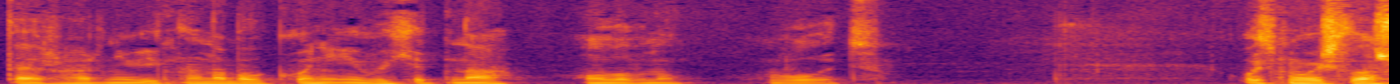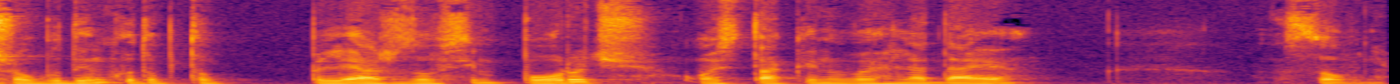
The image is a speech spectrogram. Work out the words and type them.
Теж гарні вікна на балконі і вихід на головну вулицю. Ось ми вийшли з нашого будинку, тобто пляж зовсім поруч. Ось так він виглядає ззовні.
